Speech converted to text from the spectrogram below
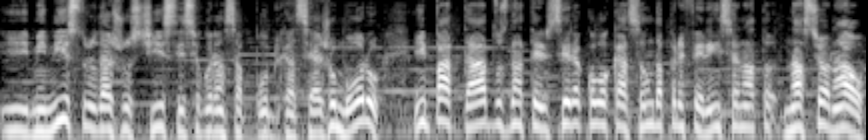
e ministro da Justiça e Segurança Pública Sérgio Moro empatados na terceira colocação da preferência nacional.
